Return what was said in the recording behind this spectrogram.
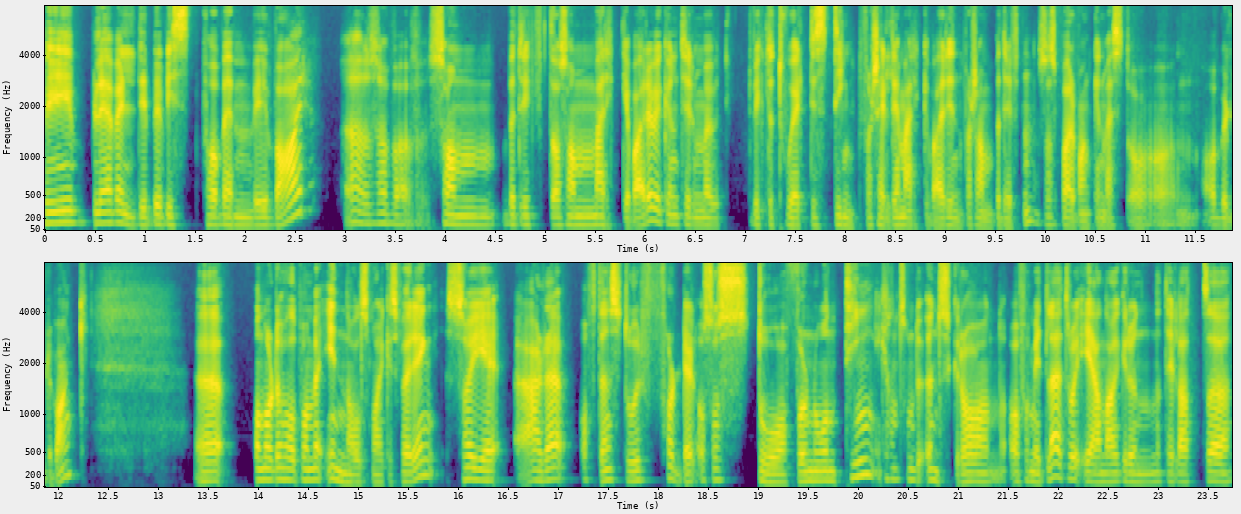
Vi ble veldig bevisst på hvem vi var, altså, som bedrift og som merkevare. Vi kunne til og med utvikle to helt distinkt forskjellige merkevarer innenfor samme bedriften, altså Sparebanken Vest og, og, og Bulderbank. Uh, og når du holder på med innholdsmarkedsføring, så er det ofte en stor fordel å stå for noen ting sant, som du ønsker å, å, formidle. Jeg tror en av grunnene til at uh,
